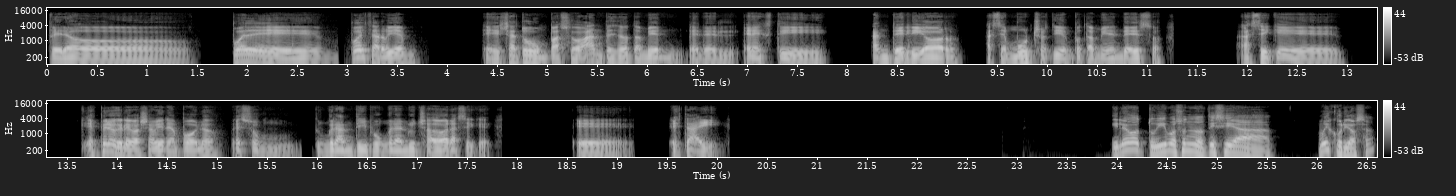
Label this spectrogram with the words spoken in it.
Pero puede, puede estar bien. Eh, ya tuvo un paso antes, ¿no? También en el NXT anterior, hace mucho tiempo también de eso. Así que espero que le vaya bien a Apolo. Es un, un gran tipo, un gran luchador, así que eh, está ahí. Y luego tuvimos una noticia muy curiosa,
